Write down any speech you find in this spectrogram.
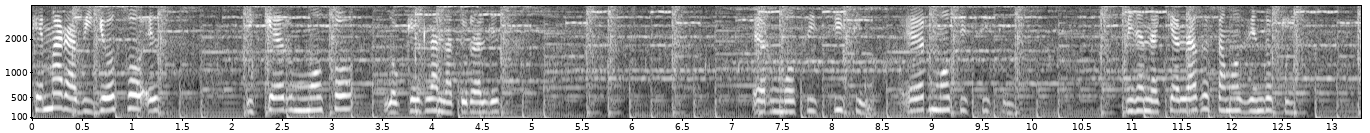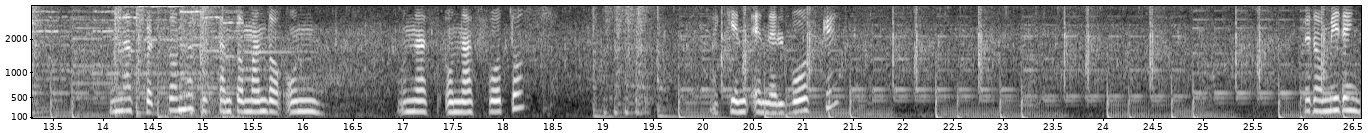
qué maravilloso es y qué hermoso lo que es la naturaleza. Hermosísimo, hermosísimo. Miren, aquí al lado estamos viendo que unas personas están tomando unas, unas fotos aquí en el bosque. Pero miren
